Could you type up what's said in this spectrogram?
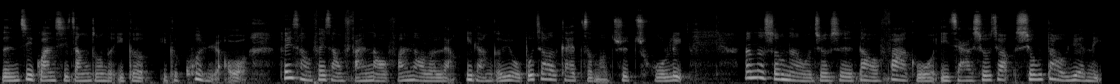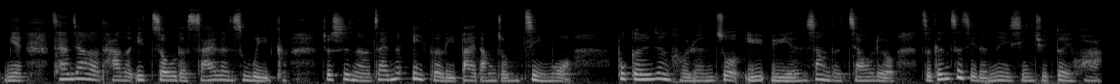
人际关系当中的一个一个困扰哦，非常非常烦恼，烦恼了两一两个月，我不知道该怎么去处理。那那时候呢，我就是到法国一家修教修道院里面参加了他的一周的 Silence Week，就是呢，在那一个礼拜当中静默，不跟任何人做语语言上的交流，只跟自己的内心去对话。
